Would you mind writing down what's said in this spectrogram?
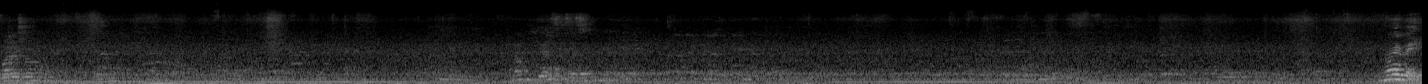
¿Cuáles son? No, ya se está haciendo. Nueve.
